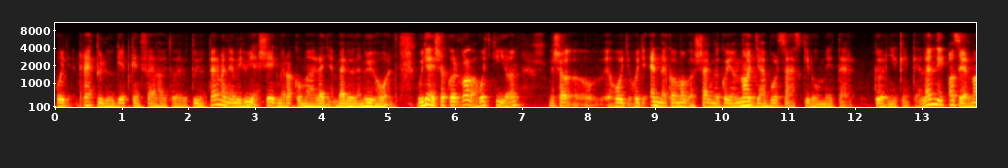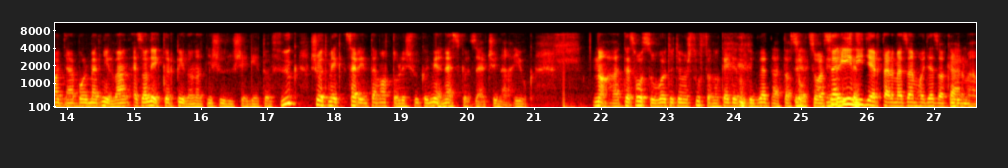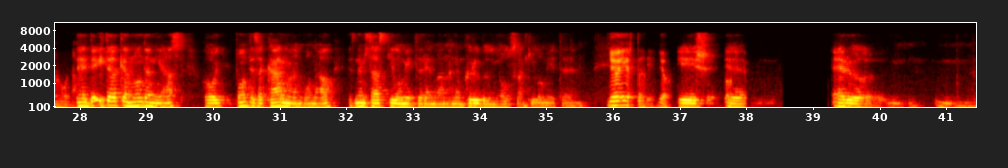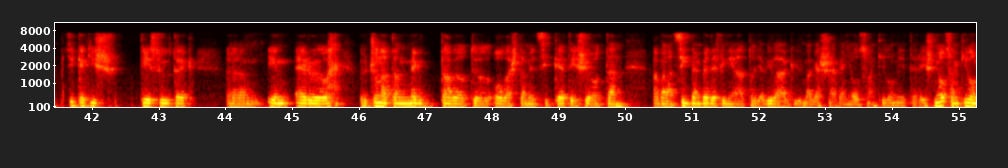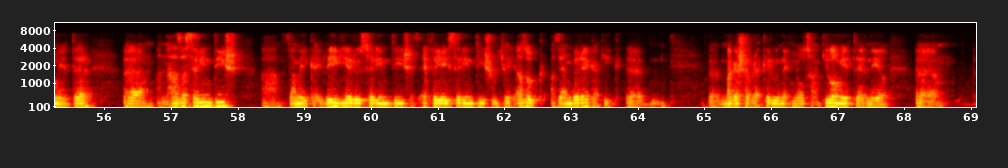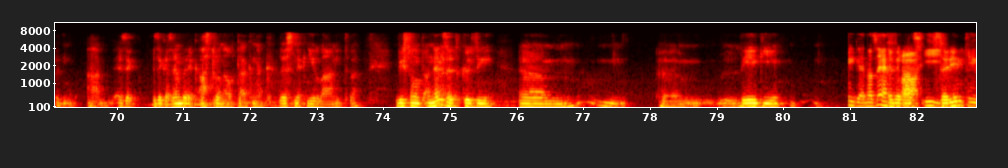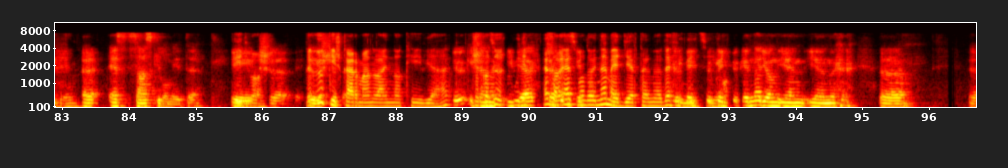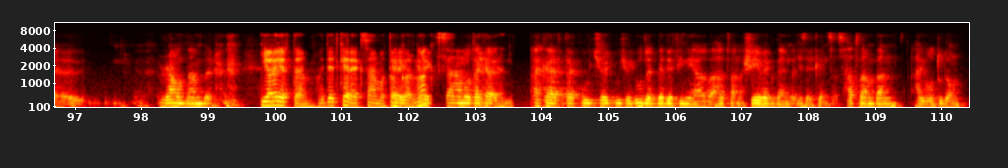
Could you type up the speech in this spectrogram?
hogy repülőgépként felhajtó erőt tudjon termelni, ami hülyeség, mert akkor már legyen belőle műhold. Ugye? És akkor valahogy kijön, és a, hogy, hogy ennek a magasságnak olyan nagyjából 100 kilométer környékén kell lenni, azért nagyjából, mert nyilván ez a légkör pillanatnyi sűrűségétől függ, sőt, még szerintem attól is függ, hogy milyen eszközzel csináljuk. Na, hát ez hosszú volt, hogyha most szusztanok egyet, hogy vedd át a szót. Szóval de, de én így értelmezem, hogy ez a Kármán vonal. De, de itt el kell mondani azt, hogy pont ez a Kármán vonal, ez nem 100 kilométeren van, hanem körülbelül 80 kilométeren. Ja, értem. Jó. És e, erről cikkek is készültek. Én erről Jonathan McDowell-től olvastam egy cikket, és ő ottan abban a cikkben bedefiniálta, hogy a világ űrmagassága 80 km. És 80 km a NASA szerint is, az amerikai légierő szerint is, az FAA szerint is, úgyhogy azok az emberek, akik magasabbra kerülnek 80 kilométernél, ezek, ezek az emberek astronautáknak lesznek nyilvánítva. Viszont a nemzetközi um, um, légi igen, az FAI szerint igen. ez 100 kilométer. Így és, van. De ők is Kármán Line-nak hívják. Ők is ennek ő, hívják. Ugye, ez a, ezt mondja, hogy nem egyértelmű a definíció. Ők egy, ők egy, ők egy nagyon ilyen, ilyen uh, uh, round number. Ja, értem, hogy egy kerek számot kerek, akarnak. Kerek számot akar, akartak úgy, hogy, úgy, hogy úgy lett bedefiniálva a 60-as években, vagy 1960-ban, ha jól tudom.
